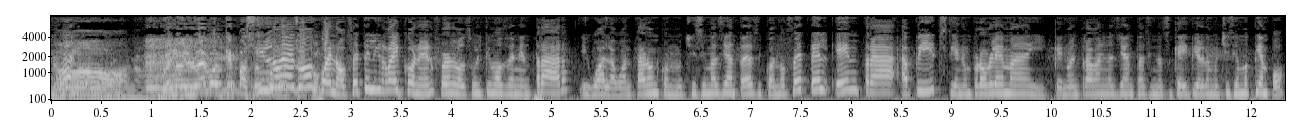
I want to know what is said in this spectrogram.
No, no, no. Bueno, y luego, ¿qué pasó Y con luego, bueno, Fettel y Raikkonen fueron los últimos en entrar, igual aguantaron con muchísimas llantas, y cuando Fettel entra a pits, tiene un problema y que no entraban las llantas y no sé qué, y pierde muchísimo tiempo,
